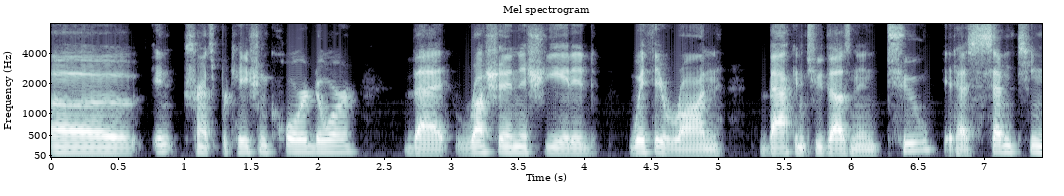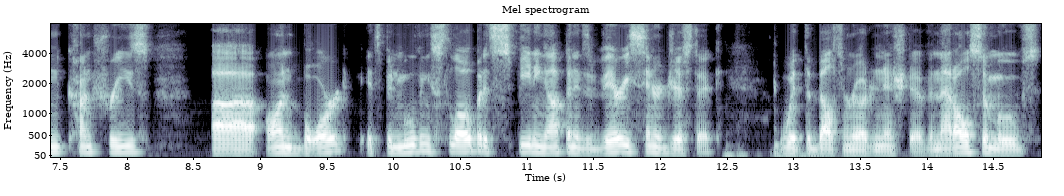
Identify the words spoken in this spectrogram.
uh, transportation corridor that Russia initiated with Iran back in 2002. It has 17 countries uh, on board. It's been moving slow, but it's speeding up, and it's very synergistic with the Belt and Road Initiative. And that also moves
